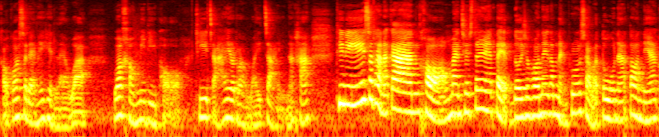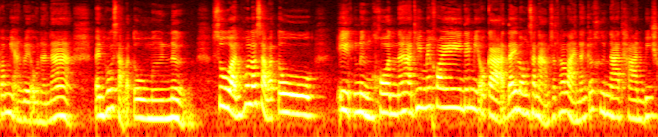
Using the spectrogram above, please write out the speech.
เขาก็แสดงให้เห็นแล้วว่า ว่าเขามีดีพอที่จะให้เราไว้ใจนะคะ ทีนี้สถานการณ์ของแมนเชสเตอร์ยูไนเต็ดโดยเฉพาะในตำแหน่งผู้รักษาประตูนะตอนนี้ก็มีอังเดรโอนาน่าเป็นผู้รักษาประตูมือหนึ่งส่วนผู้รักษาประตูอีกหนึ่งคนนะคะที่ไม่ค่อยได้มีโอกาสได้ลงสนามสักเท่าไหร่นั่นก็คือนาธานบิช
